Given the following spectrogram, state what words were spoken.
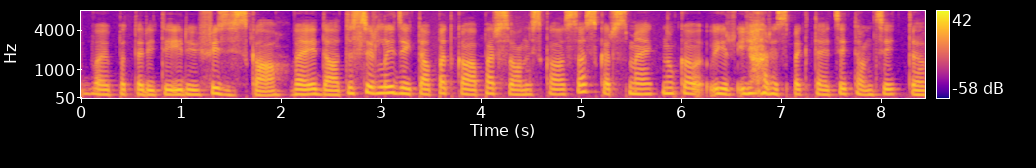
vai pat arī tīri fiziskā veidā. Tas ir līdzīgi tāpat kā personiskā saskarsmē, nu, ka ir jārespektē citam cita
